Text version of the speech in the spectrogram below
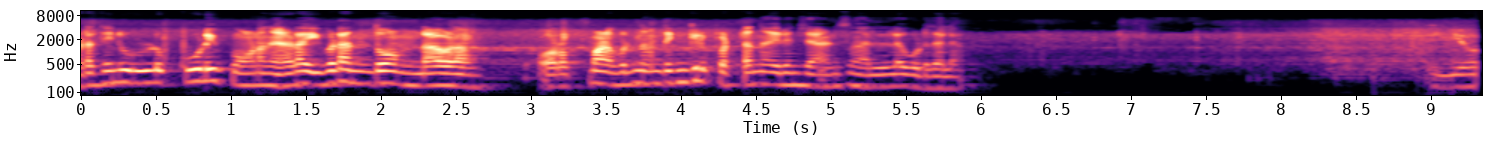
എടാ ഇതിന്റെ ഉള്ളിൽ കൂടി പോണം. എടാ ഇവിടെ എന്തോ ഉണ്ടാവടാ. ഉറപ്പാണ്. ഇവിടുന്ന് എന്തെങ്കിലും പെട്ടെന്ന് വരും ചാൻസ് നല്ല കൂടുതലാണ് അയ്യോ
